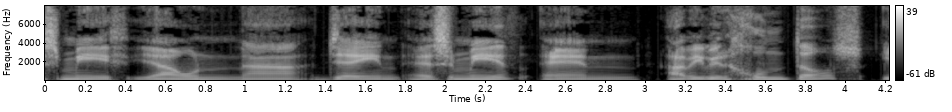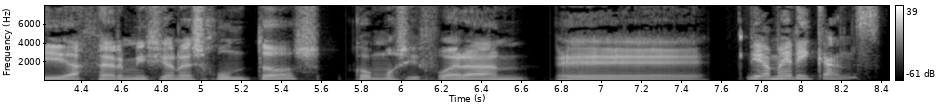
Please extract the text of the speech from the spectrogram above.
Smith y a una Jane Smith en, a vivir juntos y hacer misiones juntos como si fueran eh, The Americans.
